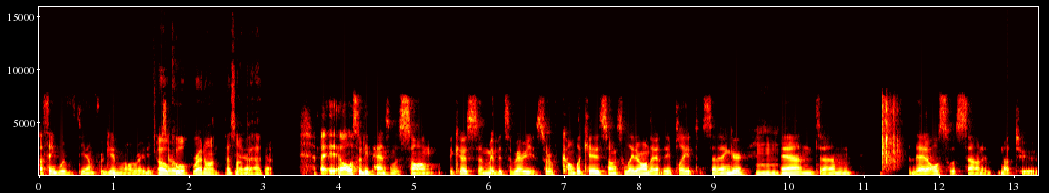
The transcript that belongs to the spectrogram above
I think with the Unforgiven already. Oh, So- cool. Right on. That's not Yeah, bad. yeah. It also depends on the song because um, if it's a very sort of complicated song, so later on they, they played St. Anger, hmm and um, that also sounded not too,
